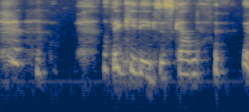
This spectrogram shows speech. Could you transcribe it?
I think he needs a scan.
